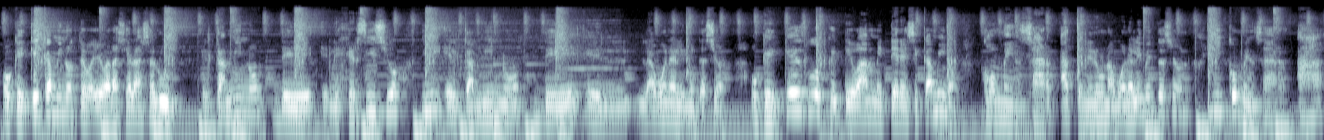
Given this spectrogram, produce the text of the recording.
ok, ¿qué camino te va a llevar hacia la salud? El camino del ejercicio y el camino de la buena alimentación, ok, ¿qué es lo que te va a meter a ese camino? Comenzar a tener una buena alimentación y comenzar a,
